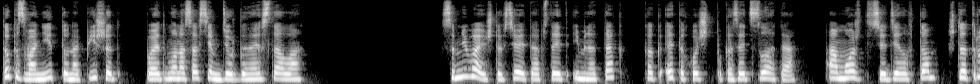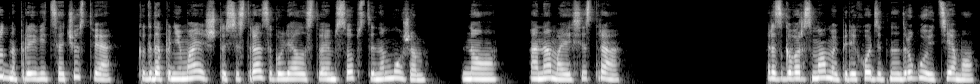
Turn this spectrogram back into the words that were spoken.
То позвонит, то напишет, поэтому она совсем дерганая стала. Сомневаюсь, что все это обстоит именно так, как это хочет показать Злата. А может, все дело в том, что трудно проявить сочувствие, когда понимаешь, что сестра загуляла с твоим собственным мужем. Но она моя сестра, Разговор с мамой переходит на другую тему,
